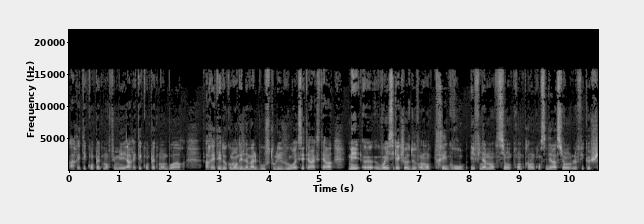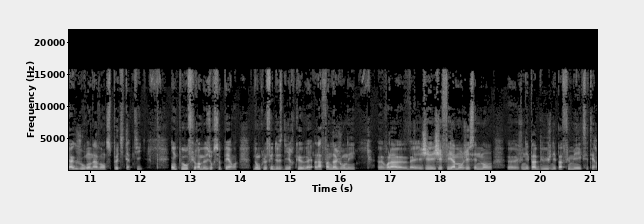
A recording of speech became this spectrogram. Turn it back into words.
arrêter complètement de fumer, arrêter complètement de boire, arrêter de commander de la malbouffe tous les jours, etc. etc. Mais vous voyez, c'est quelque chose de vraiment très gros. Et finalement, si on ne prend pas en considération le fait que chaque jour on avance petit à petit, on peut au fur et à mesure se perdre. Donc le fait de se dire que ben, à la fin de la journée, euh, voilà, euh, ben, j'ai fait à manger sainement, euh, je n'ai pas bu, je n'ai pas fumé, etc.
